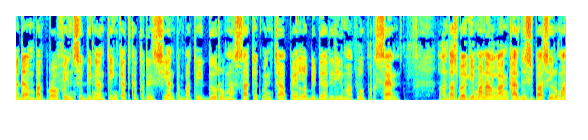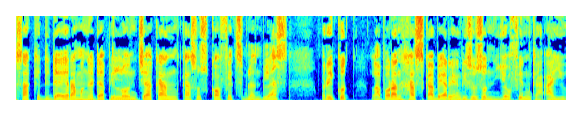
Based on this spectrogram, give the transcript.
ada empat provinsi dengan tingkat keterisian tempat tidur rumah sakit mencapai lebih dari 50 persen. Lantas bagaimana langkah antisipasi rumah sakit di daerah menghadapi lonjakan kasus COVID-19? Berikut laporan khas KBR yang disusun Yovinka Ayu.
